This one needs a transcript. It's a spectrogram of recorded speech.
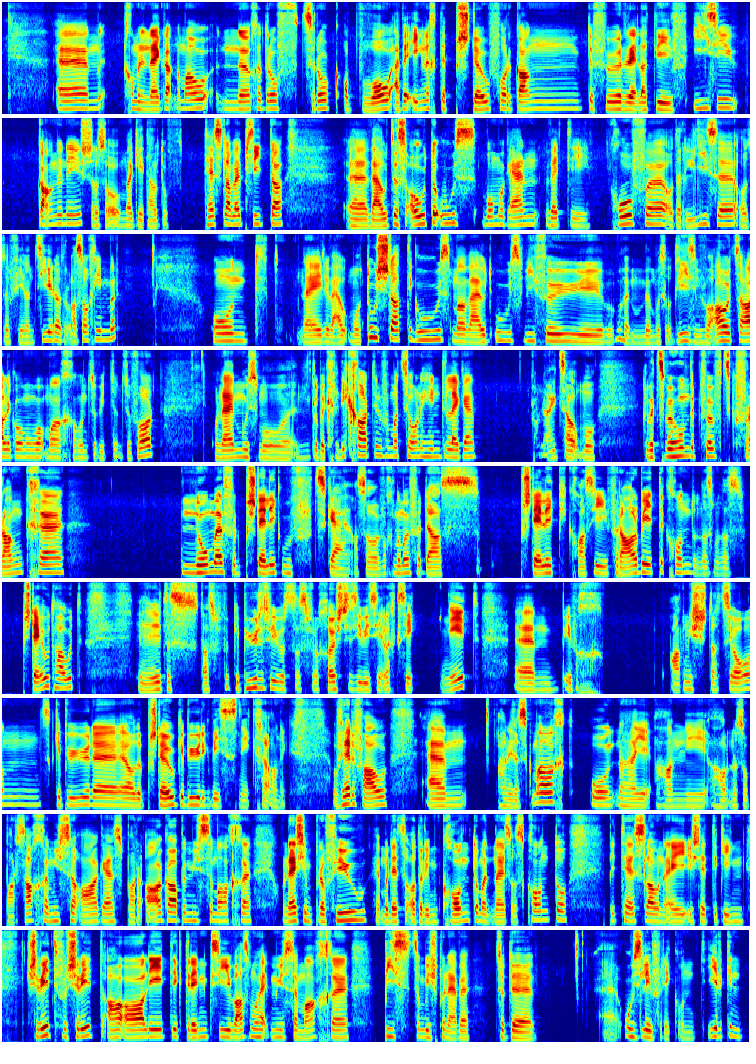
Ähm, komme dann gerade nochmal näher darauf zurück, obwohl eben eigentlich der Bestellvorgang dafür relativ easy gegangen ist. Also man geht halt auf Tesla-Webseite, äh, wählt das Auto aus, das man gerne kaufen oder leasen oder finanzieren oder was auch immer. Und dann wählt man die Ausstattung aus, man wählt aus, wie viel, wenn man so leasen, wie viele Anzahlungen man machen und so weiter und so fort. Und dann muss man, ich Kreditkarteninformationen hinterlegen. Und dann zahlt man, ich glaube, 250 Franken nur für die Bestellung aufzugeben. Also einfach nur für das Bestellung quasi verarbeiten kommt und dass man das bestellt halt. Äh, das, das für Gebühren sind, was das für Kosten sind, wie sie ehrlich gesagt nicht. Ähm, einfach Administrationsgebühren oder Bestellgebühren, ich weiß es nicht, keine Ahnung. Auf jeden Fall ähm, habe ich das gemacht und dann habe ich halt noch so ein paar Sachen müssen angeben, ein paar Angaben müssen machen und dann ist im Profil, hat man jetzt, oder im Konto, man hat so ein Konto bei Tesla und dann ist dort ging Schritt für Schritt eine Anleitung drin gewesen, was man hat müssen machen bis zum Beispiel eben zu der äh, Auslieferung und irgend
